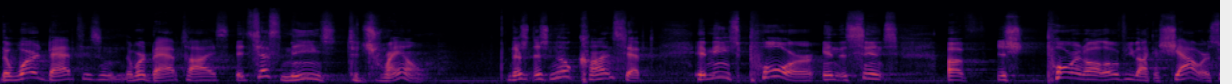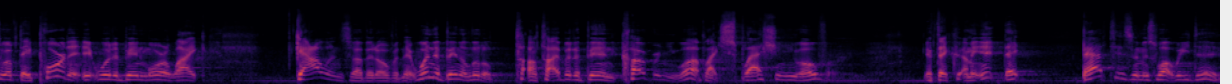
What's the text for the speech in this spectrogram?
The word baptism, the word baptize, it just means to drown. There's, there's no concept. It means pour in the sense of just pouring all over you like a shower. So if they poured it, it would have been more like gallons of it over there. Wouldn't have been a little tie, it would have been covering you up, like splashing you over. If they, I mean, it, they, baptism is what we do.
